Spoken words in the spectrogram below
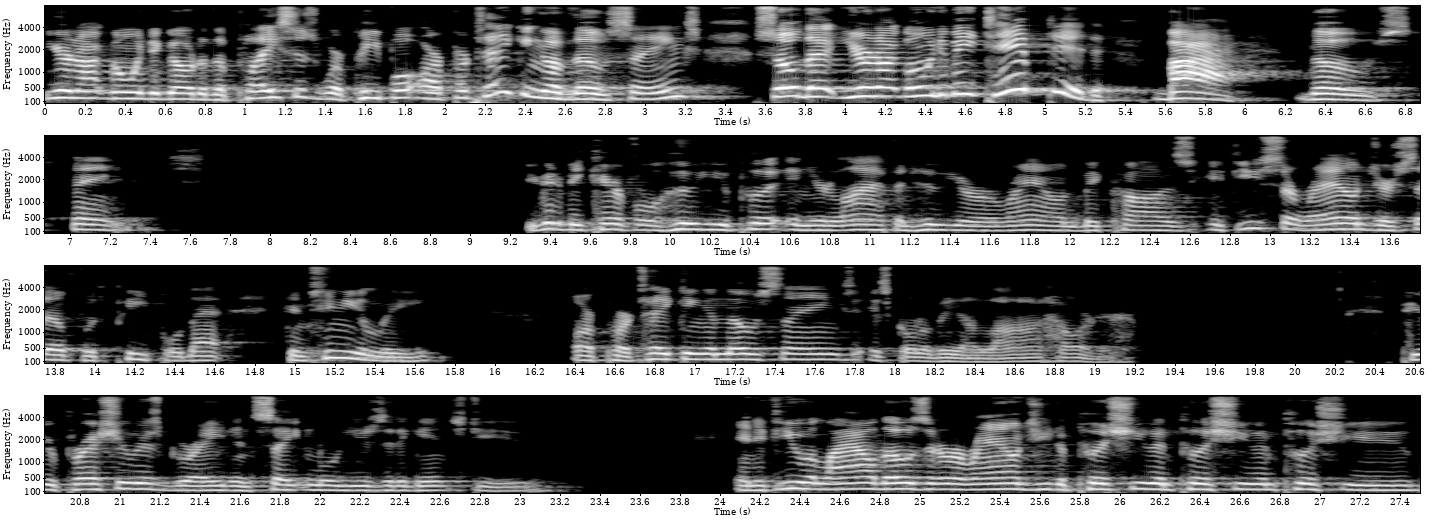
you're not going to go to the places where people are partaking of those things so that you're not going to be tempted by those things. You're going to be careful who you put in your life and who you're around because if you surround yourself with people that continually are partaking in those things, it's going to be a lot harder. Peer pressure is great, and Satan will use it against you. And if you allow those that are around you to push you and push you and push you,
